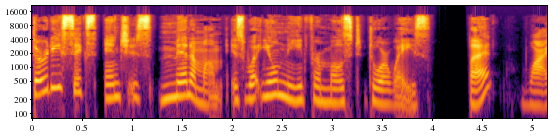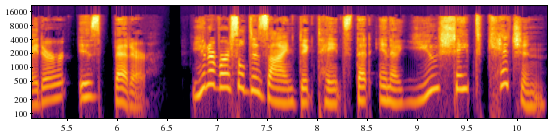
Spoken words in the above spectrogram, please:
36 inches minimum is what you'll need for most doorways, but wider is better. Universal design dictates that in a U shaped kitchen,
